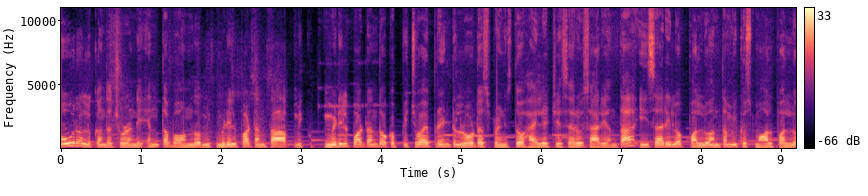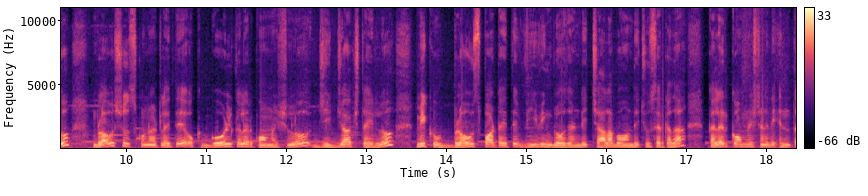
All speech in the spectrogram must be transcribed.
ఓవరాల్ లుక్ అంతా చూడండి ఎంత బాగుందో మీకు మిడిల్ పార్ట్ అంతా మీకు మిడిల్ పార్ట్ అంతా ఒక పిచ్వాయ్ ప్రింట్ లోటస్ ప్రింట్స్తో హైలైట్ చేశారు శారీ అంతా. ఈ శారీలో పళ్ళు అంతా మీకు స్మాల్ పళ్ళు. బ్లౌజ్ చూసుకున్నట్లయితే ఒక గోల్డ్ కలర్ కాంబినేషన్లో జిగ్జాగ్ స్టైల్లో మీకు బ్లౌజ్ పార్ట్ అయితే వీవింగ్ బ్లౌజ్ అండి. చాలా బాగుంది చూసారు కదా? కలర్ కాంబినేషన్ అనేది ఎంత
